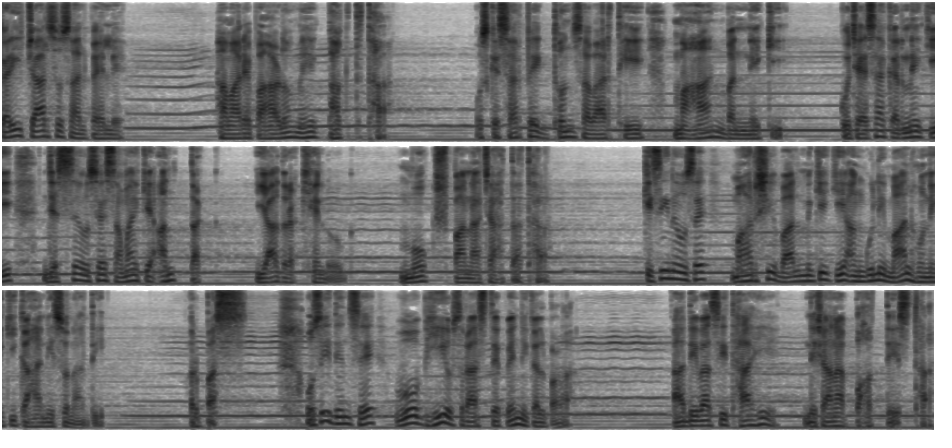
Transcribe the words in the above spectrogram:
करीब 400 साल पहले, हमारे पहाड़ों में एक भक्त था। उसके सर पे एक धुन सवार थी महान बनने की, कुछ ऐसा करने की, जिससे उसे समय के अंत तक याद रखें लोग, मोक्ष पाना चाहता था। किसी ने उसे महर्षि वाल्मीकि की अंगुली माल होने की कहानी सुना दी। और बस, उसी दिन से वो भी उस रास्ते पे निकल पड़ा। आदिवासी था ही, निशाना बहुत तेज था।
